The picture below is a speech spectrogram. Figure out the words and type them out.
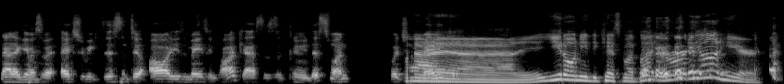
Now they give us an extra week to listen to all these amazing podcasts, including this one, which may Ah, you don't need to kiss my butt. You're already on here.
